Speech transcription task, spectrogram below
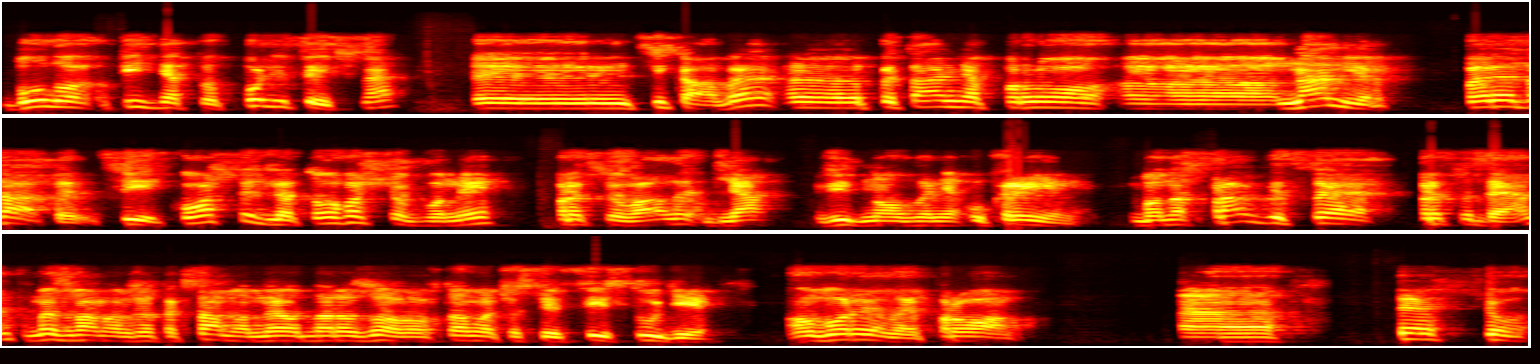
було піднято політичне, е, цікаве е, питання про намір передати ці кошти для того, щоб вони працювали для відновлення України. Бо насправді це прецедент. Ми з вами вже так само неодноразово, в тому числі в цій студії, говорили про. Те, що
